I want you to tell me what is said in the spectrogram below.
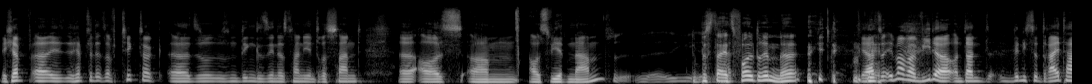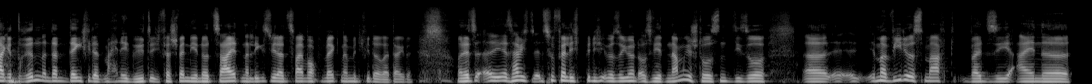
Ich habe äh, ich hab zuletzt auf TikTok äh, so, so ein Ding gesehen, das fand ich interessant, äh, aus, ähm, aus Vietnam. Du bist da jetzt voll drin, ne? Ja, also immer mal wieder und dann bin ich so drei Tage drin und dann denke ich wieder, meine Güte, ich verschwende hier nur Zeit und dann liege ich wieder zwei Wochen weg und dann bin ich wieder drei Tage drin. Und jetzt, äh, jetzt habe ich zufällig bin ich über so jemand aus Vietnam gestoßen, die so äh, immer Videos macht, weil sie eine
